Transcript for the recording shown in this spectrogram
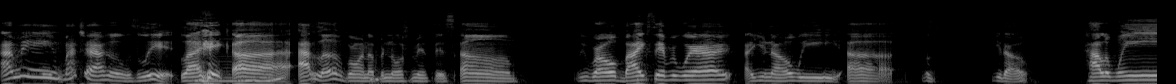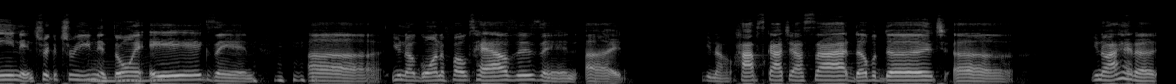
I mean, my childhood was lit. Like, uh, I love growing up in North Memphis. Um, we rode bikes everywhere. Uh, you know, we uh was, you know, Halloween and trick or treating and throwing eggs and uh, you know, going to folks' houses and uh, you know, hopscotch outside, double dutch. Uh, you know, I had a,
